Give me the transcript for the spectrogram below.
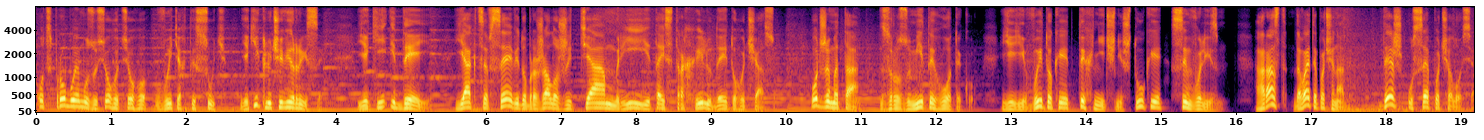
От спробуємо з усього цього витягти суть. Які ключові риси, які ідеї, як це все відображало життя, мрії та й страхи людей того часу. Отже, мета – зрозуміти готику, її витоки, технічні штуки, символізм. Гаразд, давайте починати. Де ж усе почалося?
